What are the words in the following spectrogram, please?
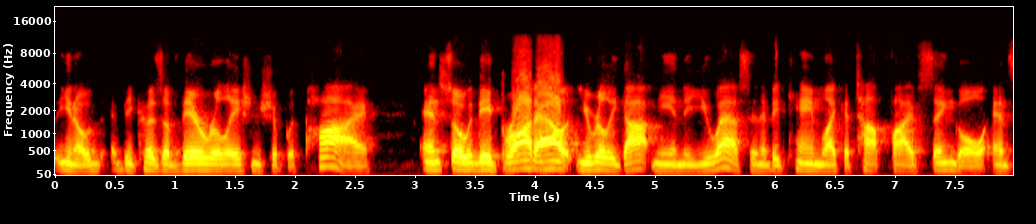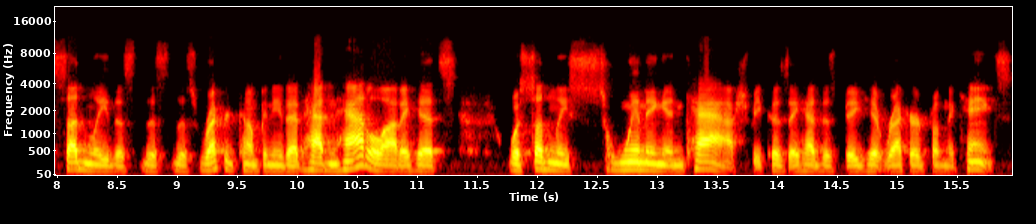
you know because of their relationship with Pye and so they brought out "You Really Got Me" in the U.S. and it became like a top five single. And suddenly, this this this record company that hadn't had a lot of hits was suddenly swimming in cash because they had this big hit record from the Kinks.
